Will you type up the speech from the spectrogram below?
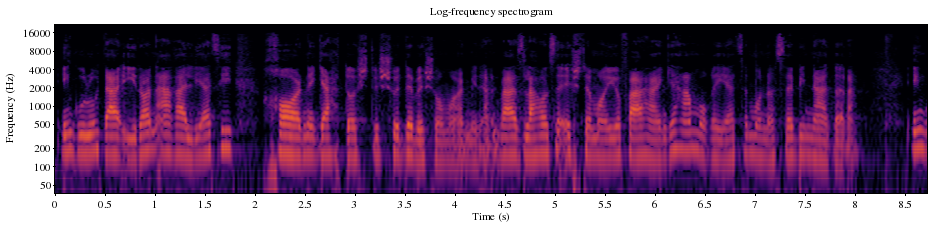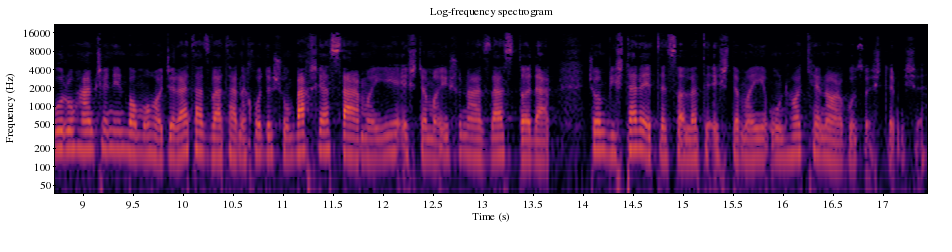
این گروه در ایران اقلیتی خار نگه داشته شده به شمار میرن و از لحاظ اجتماعی و فرهنگی هم موقعیت مناسبی ندارند این گروه همچنین با مهاجرت از وطن خودشون بخشی از سرمایه اجتماعیشون از دست دادن چون بیشتر اتصالات اجتماعی اونها کنار گذاشته میشه.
